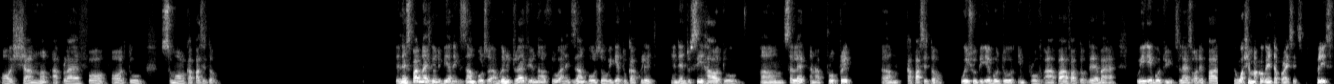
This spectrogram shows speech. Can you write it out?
or shall not apply for or to small capacitor. The next partner is going to be an example. So I'm going to drive you now through an example so we get to calculate and then to see how to um, select an appropriate um, capacitor, which will be able to improve our power factor, thereby we able to utilize all the power. The Washing Makoge Enterprises, please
